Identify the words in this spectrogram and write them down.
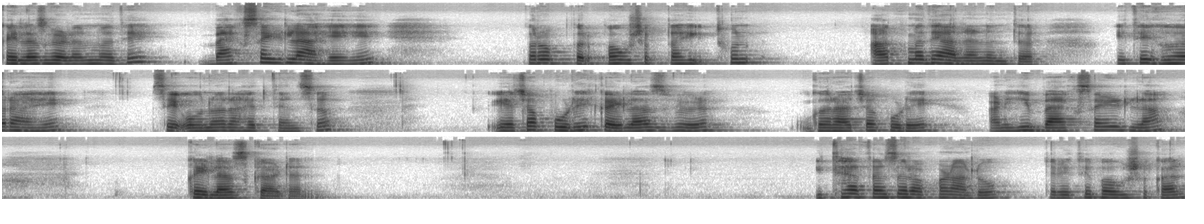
कैलास गार्डनमध्ये बॅक साईडला आहे हे. बरोबर पाहू शकता इथून आतमध्ये आल्यानंतर इथे घर आहे जे ओनर आहेत त्यांचं. याच्यापुढे कैलास भेळ घराच्या पुढे आणि ही बॅक साईडला कैलास गार्डन इथे आता जर आपण आलो तर इथे पाहू शकाल.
